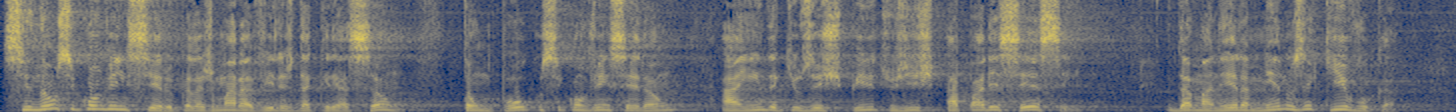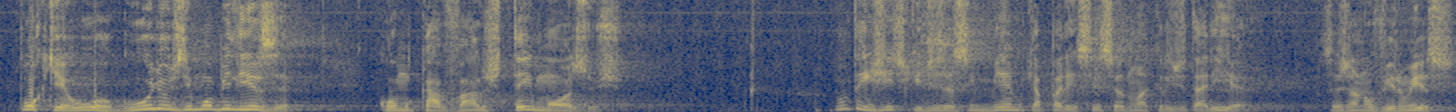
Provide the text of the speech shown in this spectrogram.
Se não se convenceram pelas maravilhas da criação, tampouco se convencerão, ainda que os espíritos lhes aparecessem da maneira menos equívoca, porque o orgulho os imobiliza, como cavalos teimosos não tem gente que diz assim, mesmo que aparecesse eu não acreditaria? Vocês já não viram isso?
